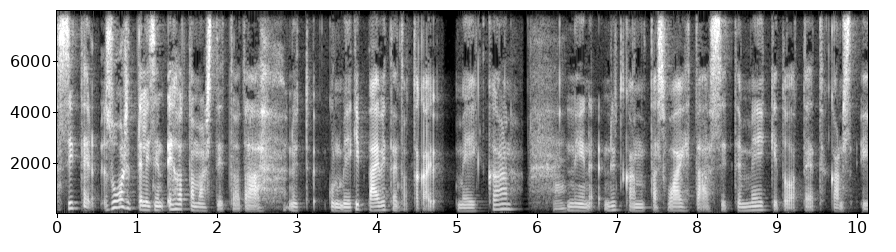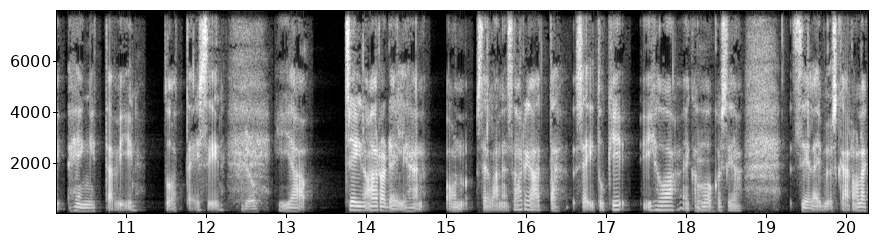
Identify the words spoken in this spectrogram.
sitten suosittelisin ehdottomasti, tota, nyt kun meikin päivittäin totta kai meikkaan, mm. niin nyt kannattaisi vaihtaa sitten meikkituotteet kans hengittäviin tuotteisiin. Joo. Ja Jane Iredalehän on sellainen sarja, että se ei tuki ihoa eikä mm. huokosia. Siellä ei myöskään ole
